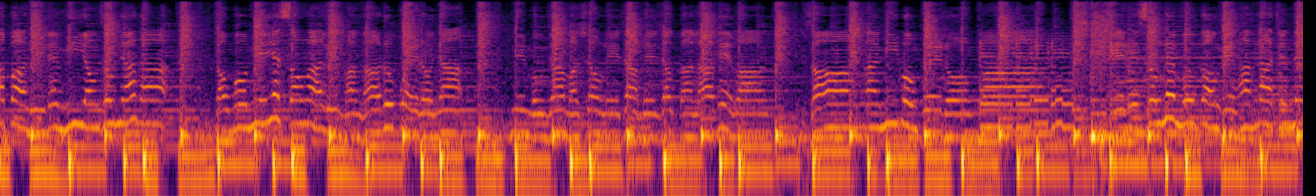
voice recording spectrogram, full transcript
ပူလာပါနေတဲ့မိအောင်စုံများကတောင်ပေါ်မြေရဲ့ဆောင်းလာလေးမှာငါတို့ပွဲတော်ညနှင်းမုံကြားမှာရှောင်းလေကြမယ်ရောက်တာလာခဲ့ပါဇောင်းနိုင်မိဘုံပွဲတော်မှာခြေရစုံနဲ့မိုးကောင်းခင်ဟာလာခြင်းတဲ့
